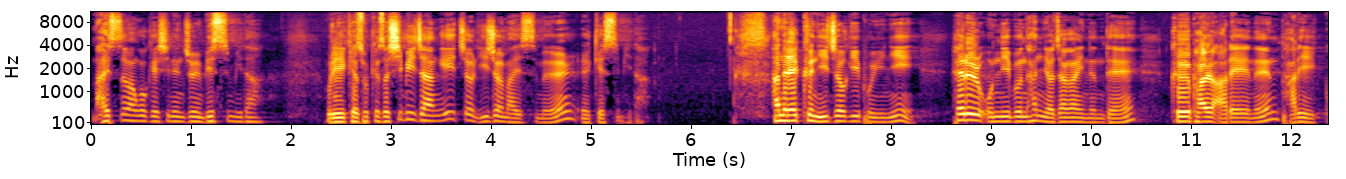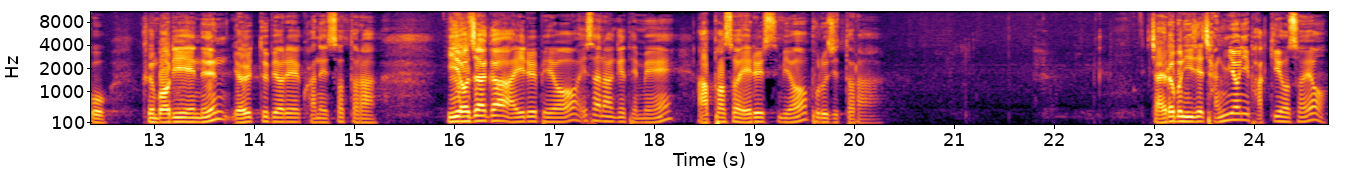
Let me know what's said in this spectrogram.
말씀하고 계시는 줄 믿습니다. 우리 계속해서 12장 1절 2절 말씀을 읽겠습니다. 하늘에 큰 이적이 보이니 해를 옷 입은 한 여자가 있는데 그 발 아래에는 달이 있고 그 머리에는 열두 별의 관을 썼더라. 이 여자가 아이를 베어 해산하게 되매 아파서 애를 쓰며 부르짖더라. 자, 여러분 이제 장면이 바뀌어서요.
